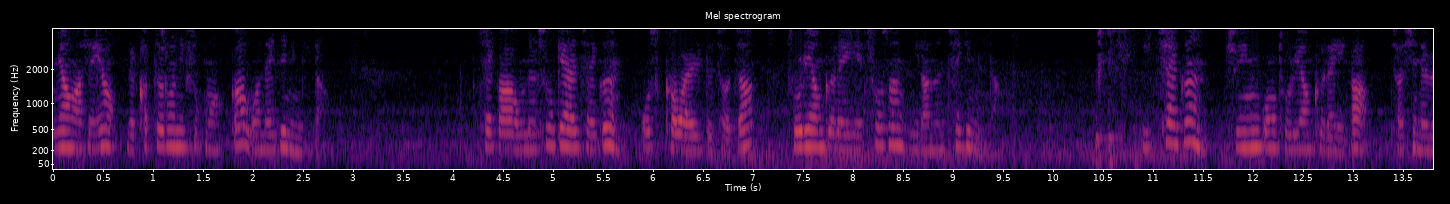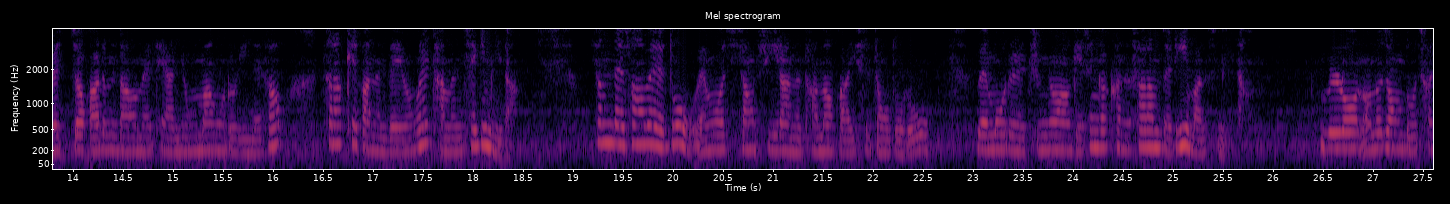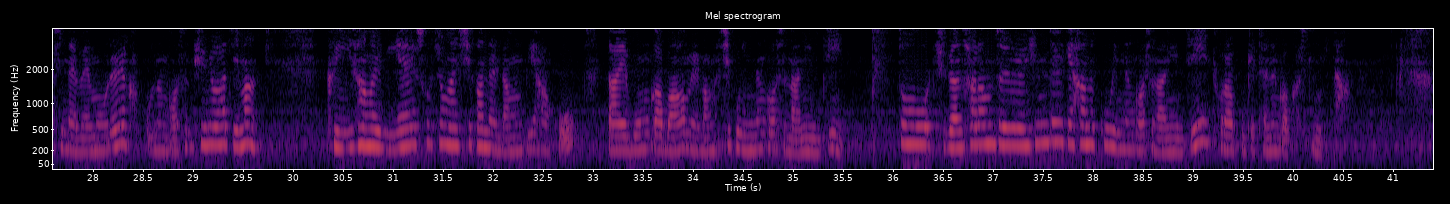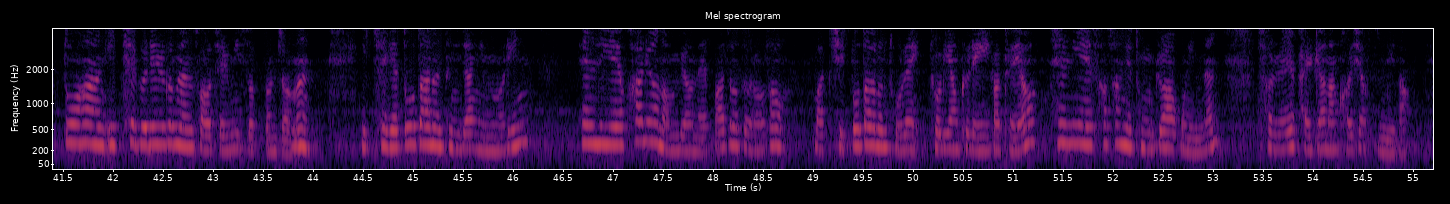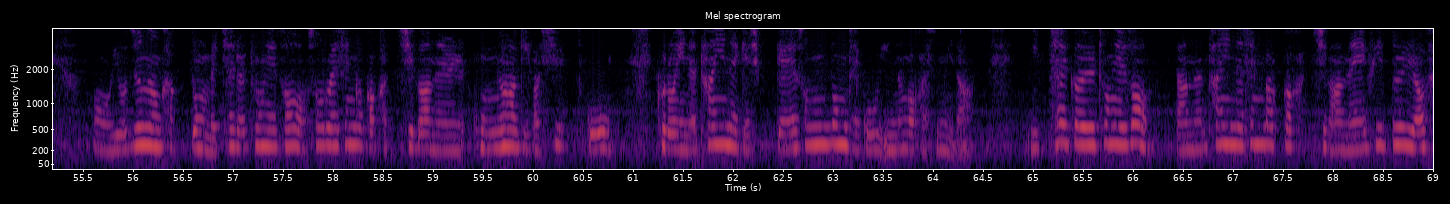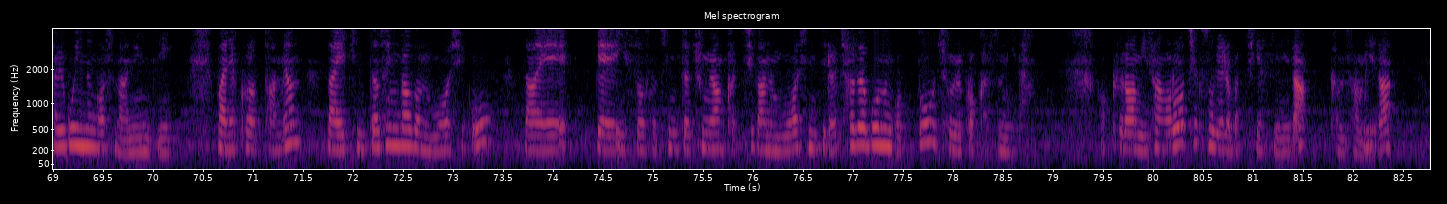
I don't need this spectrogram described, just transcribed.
안녕하세요. 메카트로닉스 공학과 원혜진입니다. 제가 오늘 소개할 책은 오스카 와일드 저자 도리언 그레이의 초상이라는 책입니다. 이 책은 주인공 도리언 그레이가 자신의 외적 아름다움에 대한 욕망으로 인해서 타락해가는 내용을 담은 책입니다. 현대 사회에도 외모 지상주의라는 단어가 있을 정도로 외모를 중요하게 생각하는 사람들이 많습니다. 물론 어느 정도 자신의 외모를 가꾸는 것은 필요하지만 그 이상을 위해 소중한 시간을 낭비하고 나의 몸과 마음을 망치고 있는 것은 아닌지 또 주변 사람들을 힘들게 하고 있는 것은 아닌지 돌아보게 되는 것 같습니다. 또한 이 책을 읽으면서 재미있었던 점은 이 책의 또 다른 등장인물인 헨리의 화려한 언변에 빠져들어서 마치 또 다른 도레, 도리안 그레이가 되어 헨리의 사상에 동조하고 있는 저를 발견한 것이었습니다. 어, 요즘은 각종 매체를 통해서 서로의 생각과 가치관을 공유하기가 쉽고 그로 인해 타인에게 쉽게 선동되고 있는 것 같습니다. 이 책을 통해서 나는 타인의 생각과 가치관에 휘둘려 살고 있는 것은 아닌지 만약 그렇다면 나의 진짜 생각은 무엇이고 나에게 있어서 진짜 중요한 가치관은 무엇인지를 찾아보는 것도 좋을 것 같습니다. 어, 그럼 이상으로 책 소개를 마치겠습니다. 감사합니다.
